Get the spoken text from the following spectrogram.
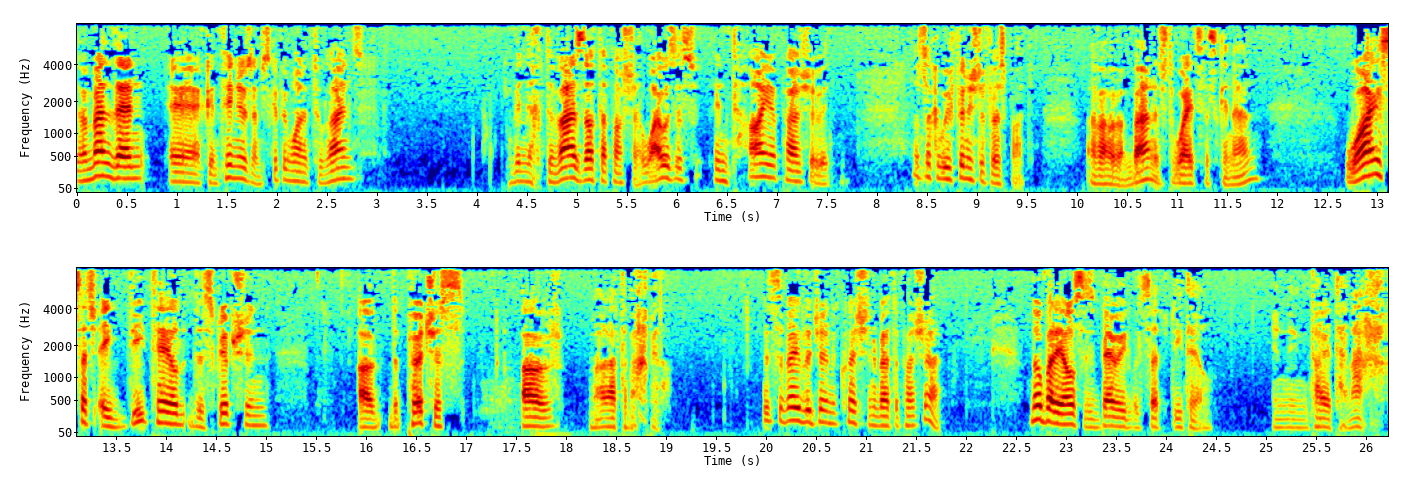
The Ramban then uh, continues, I'm skipping one or two lines. Why was this entire parsha written? Let's look we finished the first part of our Ramban as to why it says Canaan. Why such a detailed description of the purchase of Marat Machpelah? It's a very legitimate question about the parsha. Nobody else is buried with such detail in the entire Tanakh.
